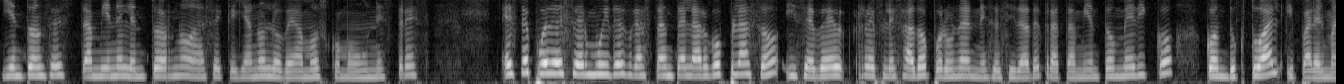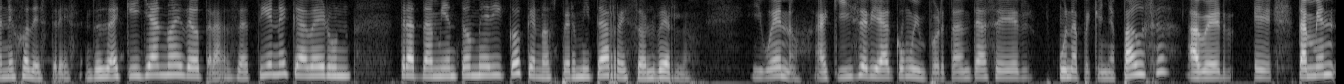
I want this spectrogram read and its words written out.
y entonces también el entorno hace que ya no lo veamos como un estrés. Este puede ser muy desgastante a largo plazo y se ve reflejado por una necesidad de tratamiento médico, conductual y para el manejo de estrés. Entonces aquí ya no hay de otra, o sea, tiene que haber un tratamiento médico que nos permita resolverlo. Y bueno, aquí sería como importante hacer una pequeña pausa, a ver eh, también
